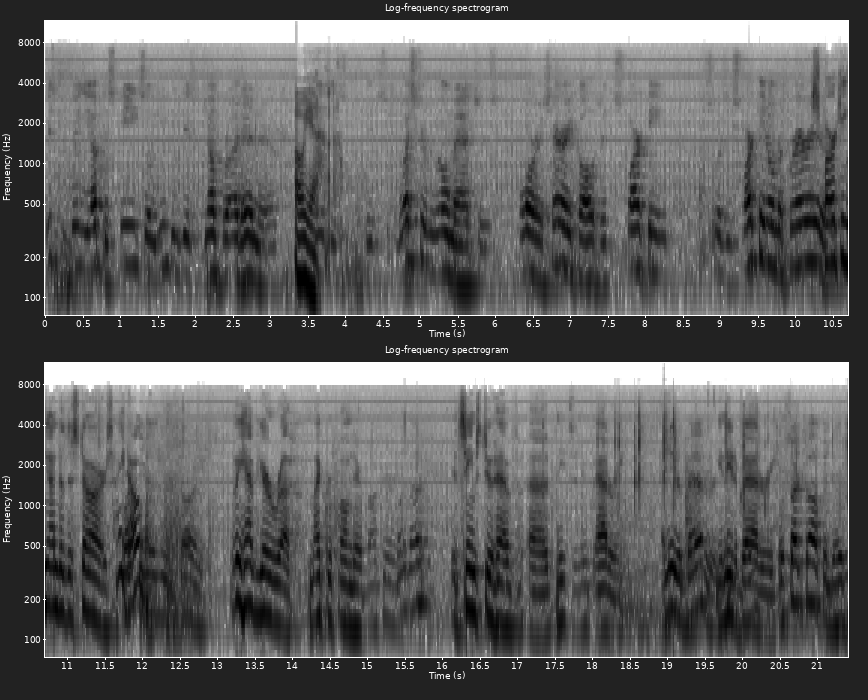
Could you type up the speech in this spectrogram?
just to bring you up to speed, so you can just jump right in there. Oh yeah. This is, it's Western romances, or as Harry calls it, sparking. Was it sparking on the prairie? or Sparking under the stars. Hey, Sparking no. under the stars. Let me have your uh, microphone there, Bunker. What about it? It seems to have uh, needs a new battery. I need a battery. You need a battery. We'll start talking, David.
